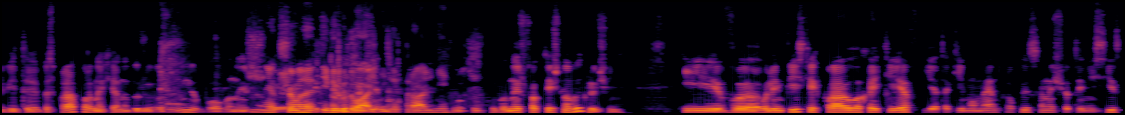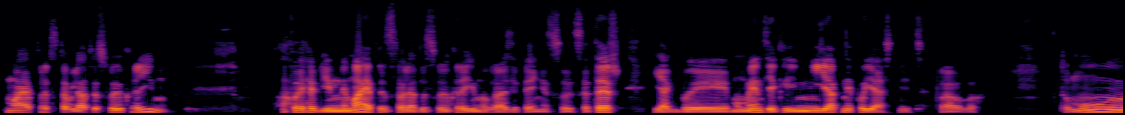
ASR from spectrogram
від безпрапорних, я не дуже розумію, бо вони ж Ну, Якщо вони індивідуальні, нейтральні. Вони ж фактично виключені. І в олімпійських правилах ITF є такий момент прописаний, що тенісіст має представляти свою країну. Але він не має представляти свою країну в разі тенісу. Це теж якби момент, який ніяк не пояснюється в правилах. Тому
